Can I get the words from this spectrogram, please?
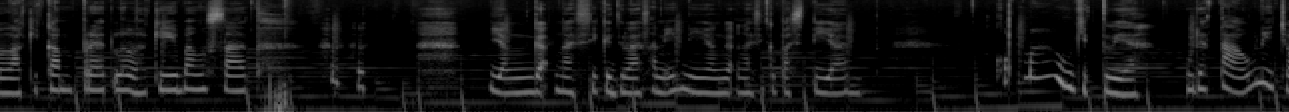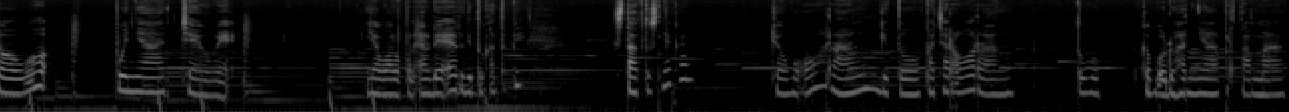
Lelaki kampret lelaki bangsat. Yang nggak ngasih kejelasan ini yang nggak ngasih kepastian. Kok mau gitu ya? Udah tahu nih cowok punya cewek ya walaupun LDR gitu kan tapi statusnya kan cowok orang gitu pacar orang. Tuh kebodohannya pertama.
